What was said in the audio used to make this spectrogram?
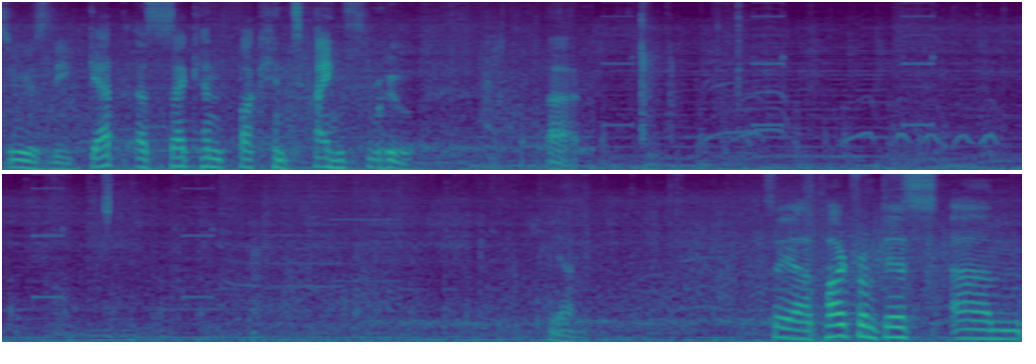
Seriously, get a second fucking time through. Uh, yeah. So yeah, apart from this, um,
